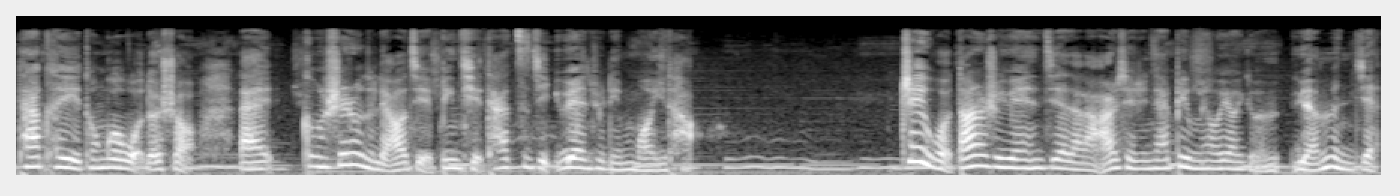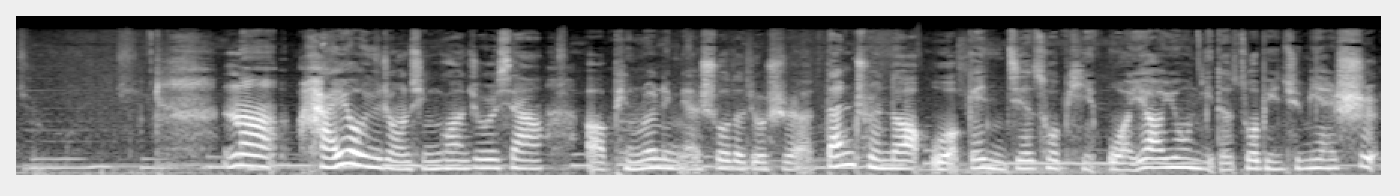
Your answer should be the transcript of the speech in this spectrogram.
他可以通过我的手来更深入的了解，并且他自己愿意去临摹一套，这我当然是愿意借的了，而且人家并没有要原原文件。那还有一种情况，就是像呃评论里面说的，就是单纯的我给你借作品，我要用你的作品去面试。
